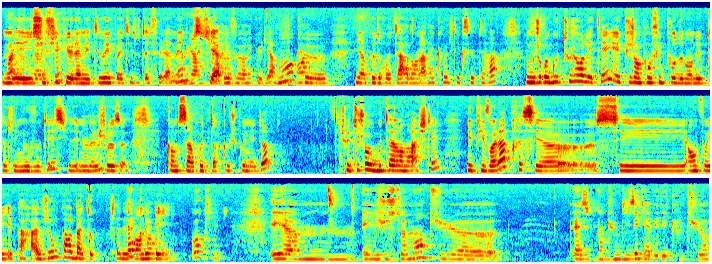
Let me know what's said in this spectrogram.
mais il suffit que la météo n'ait pas été tout à fait la même, ce qui arrive régulièrement, qu'il y a un peu de retard dans la récolte, etc. Donc je regoute toujours l'été, et puis j'en profite pour demander peut-être les nouveautés, s'il y a des nouvelles mhm. choses, quand c'est un producteur que je connais bien. Je vais toujours goûter avant de racheter. Et puis voilà, après, c'est euh, envoyé par avion, par bateau. Ça dépend des pays. Ok. Et, euh, et justement, tu, euh, donc tu me disais qu'il y avait des cultures,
